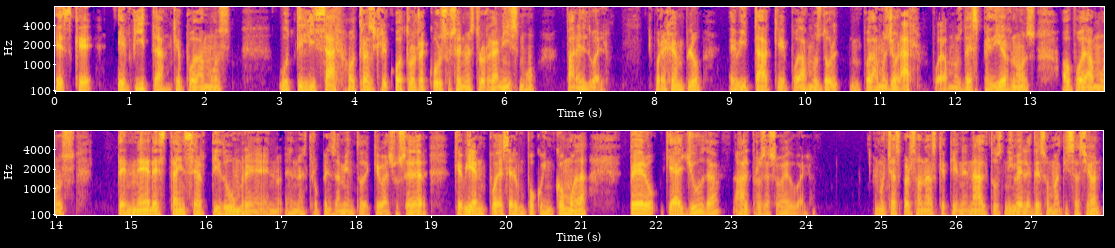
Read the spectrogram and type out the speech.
es que evita que podamos utilizar otros recursos en nuestro organismo para el duelo. Por ejemplo, evita que podamos, podamos llorar, podamos despedirnos o podamos tener esta incertidumbre en, nuestro pensamiento de qué va a suceder, que bien puede ser un poco incómoda, pero que ayuda al proceso de duelo. Muchas personas que tienen altos niveles de somatización,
